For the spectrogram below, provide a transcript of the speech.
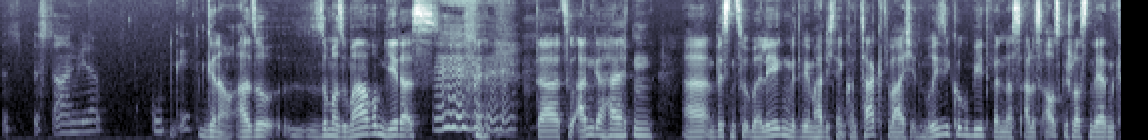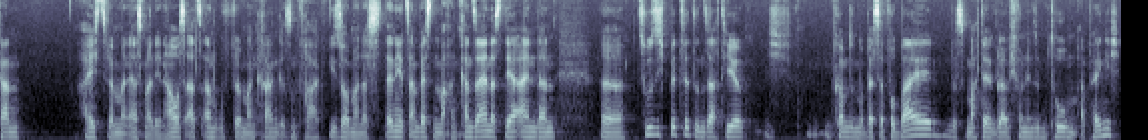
es bis dahin wieder gut geht. Genau, also summa summarum, jeder ist dazu angehalten, äh, ein bisschen zu überlegen, mit wem hatte ich denn Kontakt, war ich in einem Risikogebiet, wenn das alles ausgeschlossen werden kann. Reicht, wenn man erstmal den Hausarzt anruft, wenn man krank ist und fragt, wie soll man das denn jetzt am besten machen. Kann sein, dass der einen dann äh, zu sich bittet und sagt, hier, ich, kommen Sie mal besser vorbei. Das macht er, glaube ich, von den Symptomen abhängig.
